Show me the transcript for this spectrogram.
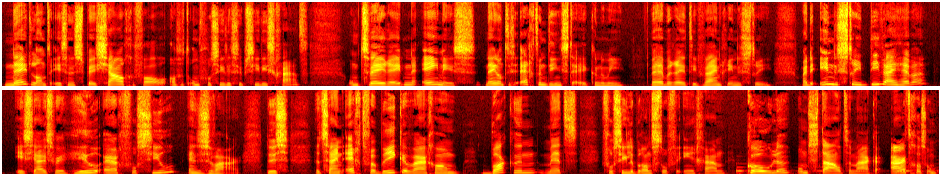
Nederland is een speciaal geval als het om fossiele subsidies gaat. Om twee redenen. Eén is, Nederland is echt een diensteconomie. We hebben relatief weinig industrie. Maar de industrie die wij hebben, is juist weer heel erg fossiel en zwaar. Dus het zijn echt fabrieken waar gewoon bakken met fossiele brandstoffen ingaan. Kolen om staal te maken, aardgas om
